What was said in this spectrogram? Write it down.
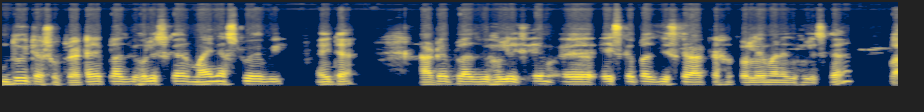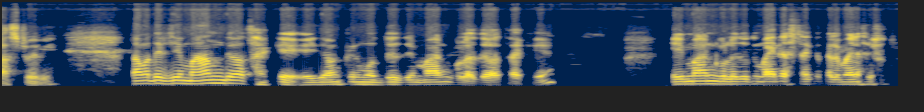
দুইটা সূত্র এটা A plus B whole square minus two A B এইটা আট A plus B whole A square plus B square আটটা সূত্র হলো A minus B whole square plus two A B আমাদের যে মান দেওয়া থাকে, এই যে অঙ্কের মধ্যে যে মানগুলো দেওয়া থাকে, এই মানগুলো যদি মাইনাস থাকে তাহলে মাইনাসের সূত্র,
